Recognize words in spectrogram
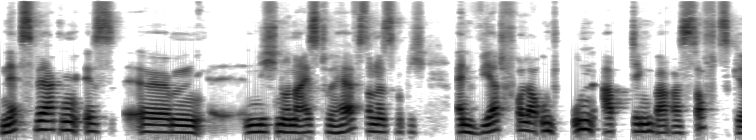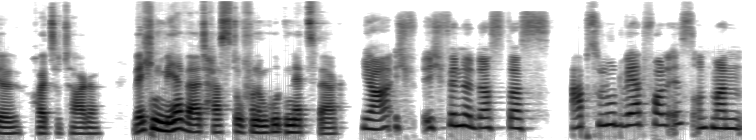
Netzwerken ist ähm, nicht nur nice to have, sondern ist wirklich ein wertvoller und unabdingbarer Soft Skill heutzutage. Welchen Mehrwert hast du von einem guten Netzwerk? Ja, ich, ich finde, dass das absolut wertvoll ist und man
